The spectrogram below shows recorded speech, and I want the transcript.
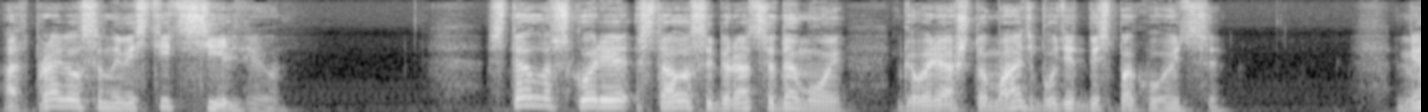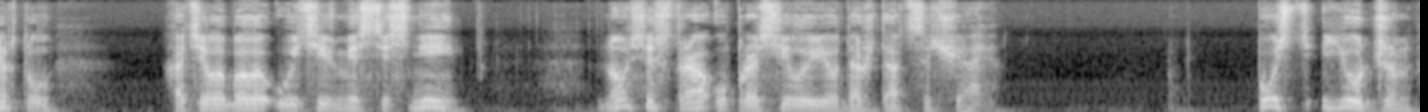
отправился навестить Сильвию. Стелла вскоре стала собираться домой, говоря, что мать будет беспокоиться. Миртл хотела было уйти вместе с ней, но сестра упросила ее дождаться чая. Пусть Юджин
